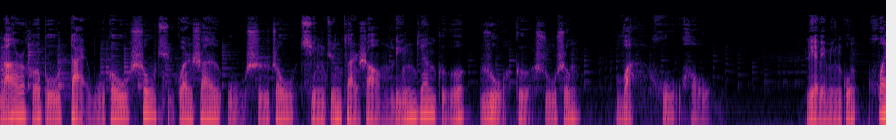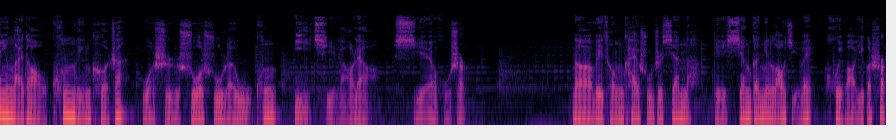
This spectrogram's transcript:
男儿何不带吴钩，收取关山五十州？请君暂上凌烟阁，若个书生万户侯。列位民工，欢迎来到空灵客栈，我是说书人悟空，一起聊聊邪乎事儿。那未曾开书之先呢，得先跟您老几位汇报一个事儿。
